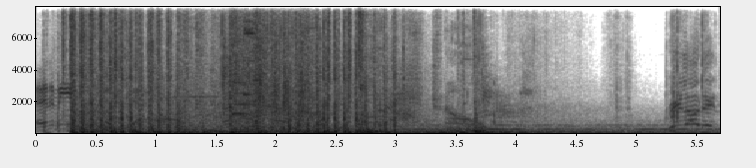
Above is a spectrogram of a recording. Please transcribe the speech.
Enemy in the No. Reloading.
